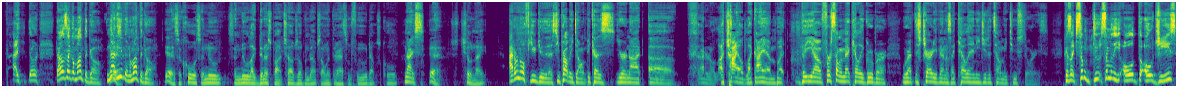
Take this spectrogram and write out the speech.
I don't. That was like a month ago. Not Yeah. even a month ago. yeah, it's a cool. It's a new. It's a new like dinner spot. Chubbs opened up, so I went there had some food. That was cool. Nice. Yeah, chill night. I don't know if you do this. You probably don't because you're not. Uh, I don't know, a child like I am. But the uh, first time I met Kelly Gruber, we were at this charity event. I was like, Kelly, I need you to tell me two stories. Because like some do, some of the old the OGs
